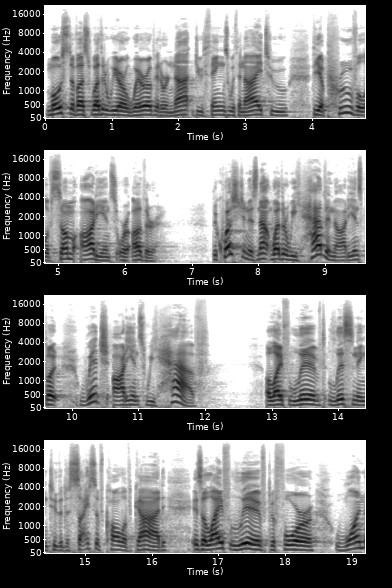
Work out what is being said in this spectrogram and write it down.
Most of us, whether we are aware of it or not, do things with an eye to the approval of some audience or other. The question is not whether we have an audience, but which audience we have. A life lived listening to the decisive call of God is a life lived before one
